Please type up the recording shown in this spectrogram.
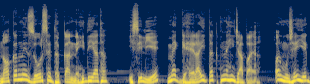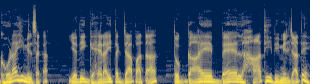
नौकर ने ज़ोर से धक्का नहीं दिया था। इसीलिए मैं गहराई तक नहीं जा पाया। और मुझे ये घोड़ा ही मिल सका। यदि गहराई तक जा पाता तो गाय, बैल, हाथी भी मिल जाते।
